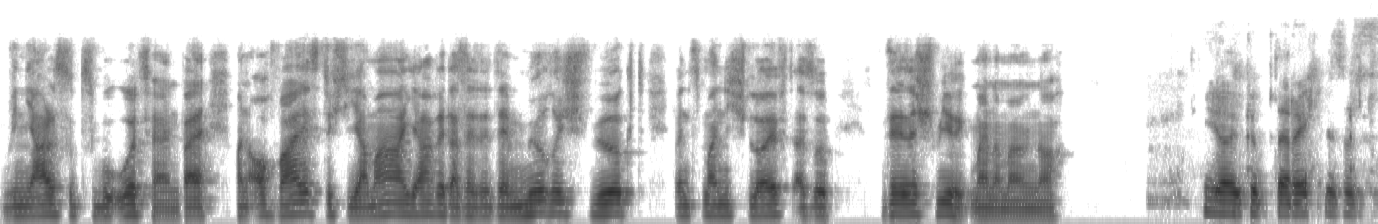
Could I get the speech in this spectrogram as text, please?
Vinales so zu beurteilen, weil man auch weiß durch die Yamaha-Jahre, dass er sehr, sehr mürrisch wirkt, wenn es mal nicht läuft. Also sehr, sehr schwierig, meiner Meinung nach. Ja, ich gebe dir recht, es ist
